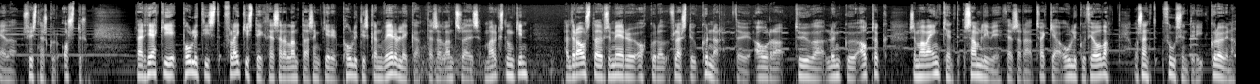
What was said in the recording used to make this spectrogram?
eða svisneskur ostur. Það er því ekki pólitíst flækjustig þessara landa sem gerir pólitískan veruleika þessa landsvæðis margslungin, heldur ástæður sem eru okkur að flestu kunnar, þau ára, tuga, löngu átök sem hafa enkjent samlífi þessara tvekja ólíku þjóða og sendt þúsundur í gröfina.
